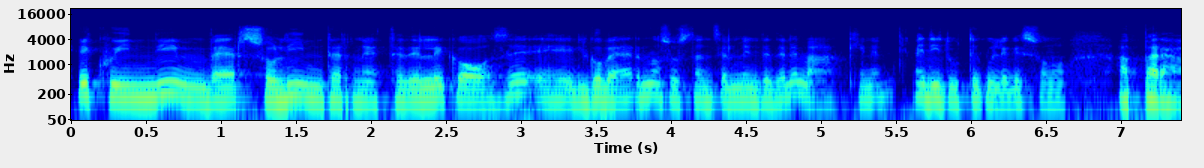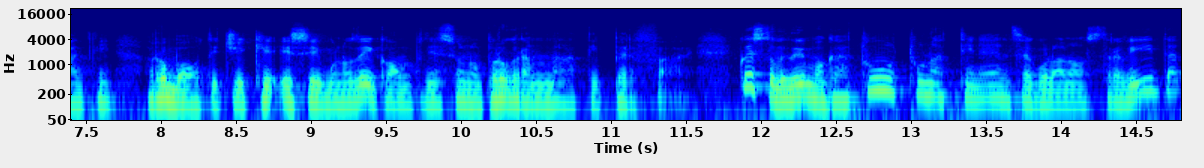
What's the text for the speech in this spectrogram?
e quindi verso l'internet delle cose e il governo sostanzialmente delle macchine e di tutte quelle che sono apparati robotici che eseguono dei compiti e sono programmati per fare. Questo vedremo che ha tutta un'attinenza con la nostra vita,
